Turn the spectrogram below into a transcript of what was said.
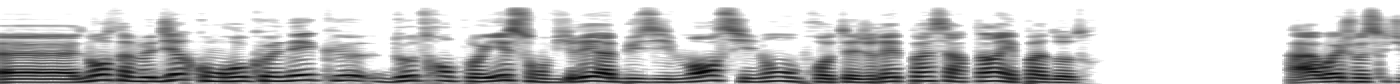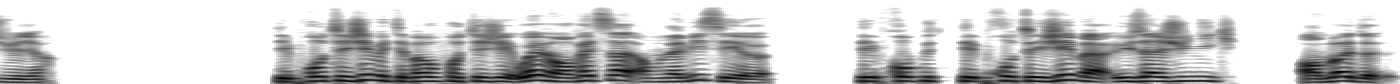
Euh, non, ça veut dire qu'on reconnaît que d'autres employés sont virés abusivement, sinon on protégerait pas certains et pas d'autres. Ah ouais, je vois ce que tu veux dire. T'es protégé mais t'es pas protégé. Ouais, mais en fait ça, à mon avis, c'est euh, t'es, protégé mais à usage unique. En mode,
